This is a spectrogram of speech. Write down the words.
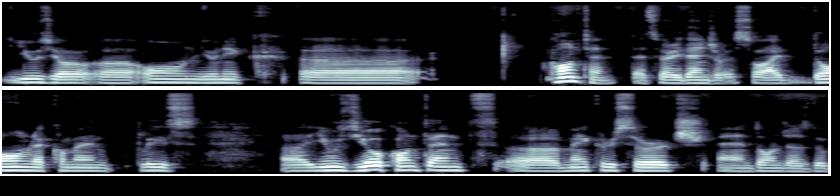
use your uh, own unique uh, content, that's very dangerous. So I don't recommend. Please uh, use your content, uh, make research, and don't just do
